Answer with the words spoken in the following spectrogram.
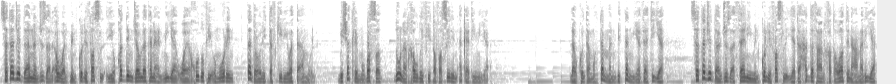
ستجد أن الجزء الأول من كل فصل يقدم جولة علمية ويخوض في أمور تدعو للتفكير والتأمل بشكل مبسط دون الخوض في تفاصيل أكاديمية. لو كنت مهتما بالتنمية الذاتية ستجد الجزء الثاني من كل فصل يتحدث عن خطوات عملية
